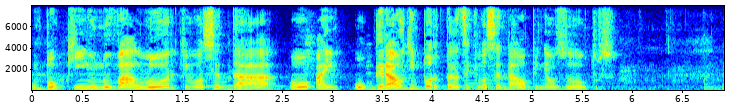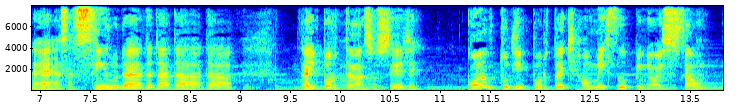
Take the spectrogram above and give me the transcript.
um pouquinho no valor que você dá ou a, o grau de importância que você dá à opinião dos outros. Né? Essa síndrome da, da, da, da, da importância, ou seja, quanto de importante realmente essas opiniões são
